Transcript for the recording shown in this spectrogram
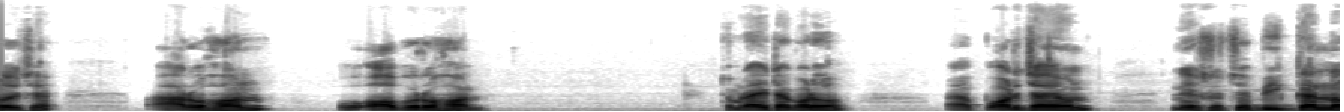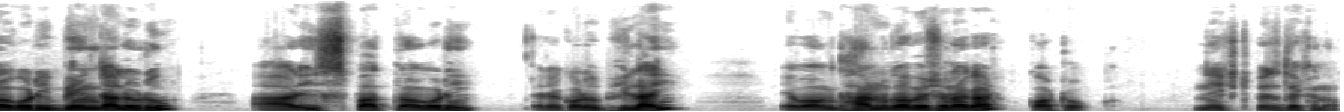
রয়েছে, আরোহণ ও অবরোহণ। তোমরা এটা করো পর্যায়ন। নেক্সট হচ্ছে বিজ্ঞান নগরী বেঙ্গালুরু, আর ইস্পাত নগরী, এটা করো ভিলাই, এবং ধান গবেষণাগার কটক। নেক্সট পেজ দেখে নাও।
